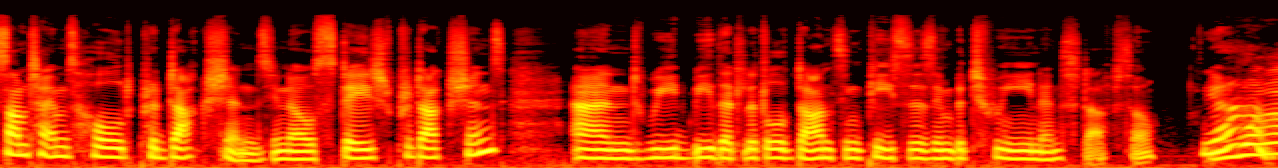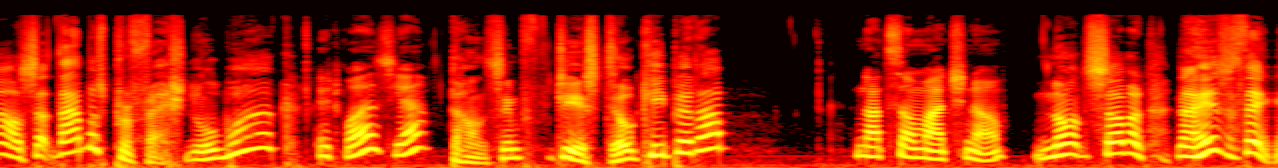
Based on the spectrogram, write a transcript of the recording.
sometimes hold productions, you know, staged productions, and we'd be that little dancing pieces in between and stuff. So, yeah, Wow, so that was professional work. it was, yeah. Dancing. Do you still keep it up? Not so much, no. Not so much. Now, here's the thing.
